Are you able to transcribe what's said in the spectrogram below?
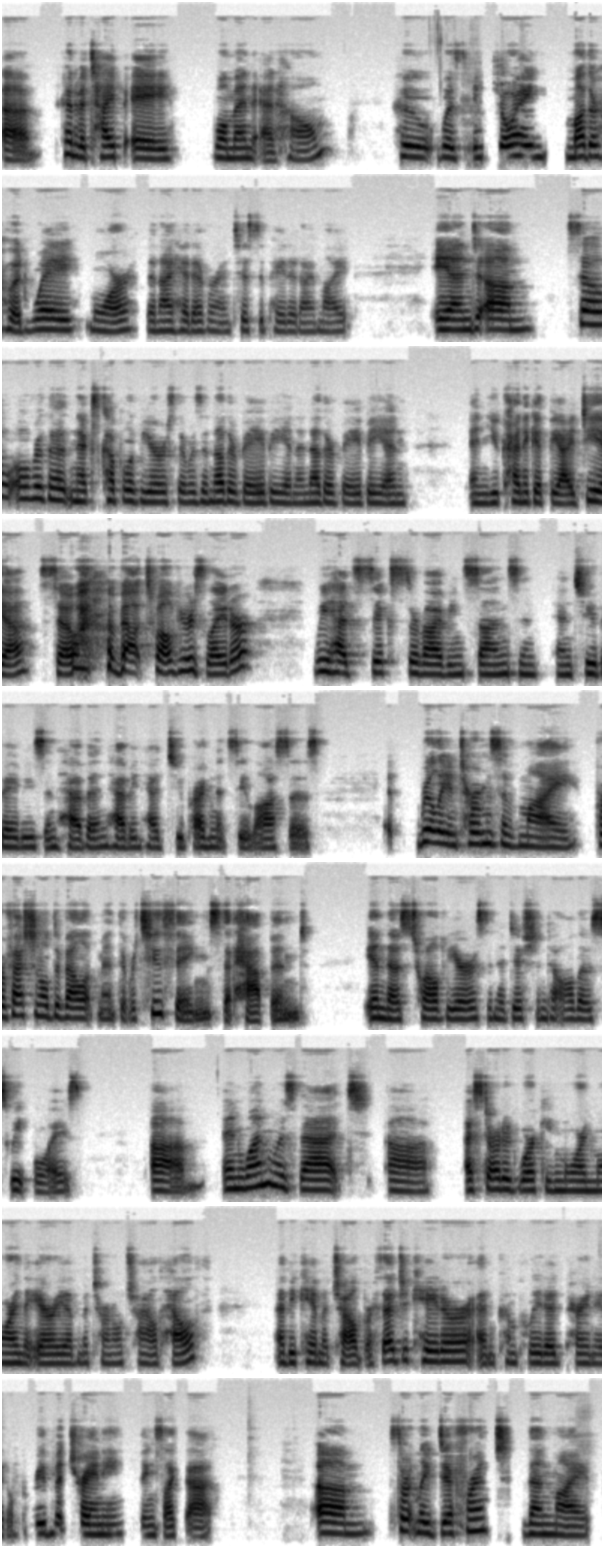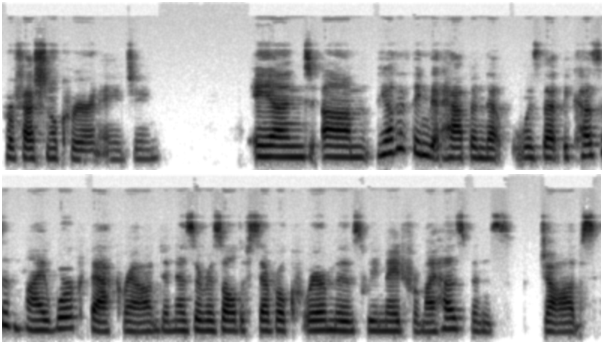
uh, kind of a type A woman at home who was enjoying motherhood way more than I had ever anticipated I might. And um, so over the next couple of years, there was another baby and another baby, and and you kind of get the idea. So about 12 years later, we had six surviving sons and, and two babies in heaven, having had two pregnancy losses. Really, in terms of my professional development, there were two things that happened in those 12 years, in addition to all those sweet boys. Um, and one was that uh, I started working more and more in the area of maternal child health I became a childbirth educator and completed perinatal bereavement training, things like that. Um, certainly different than my professional career in aging. And um, the other thing that happened that was that because of my work background and as a result of several career moves we made for my husband's jobs,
